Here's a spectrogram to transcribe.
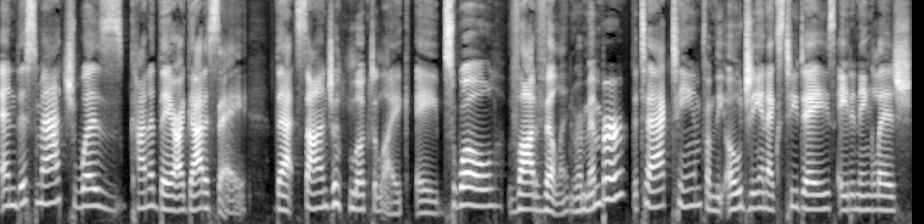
And this match was kind of there, I gotta say, that Sanga looked like a swole vaudevillain. Remember the tag team from the OG NXT days, Aiden English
